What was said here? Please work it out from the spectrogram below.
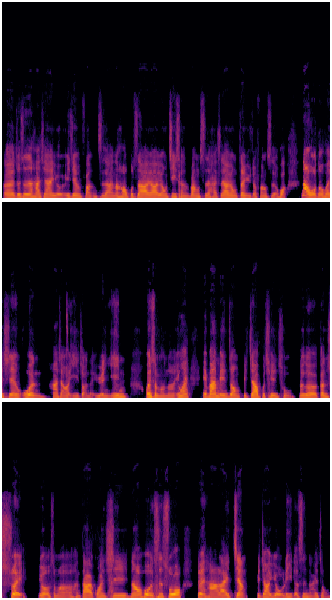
呃，就是他现在有一间房子啊，然后不知道要用继承方式还是要用赠与的方式的话，那我都会先问他想要移转的原因。为什么呢？因为一般民众比较不清楚那个跟税有什么很大的关系，那或者是说对他来讲。比较有利的是哪一种？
